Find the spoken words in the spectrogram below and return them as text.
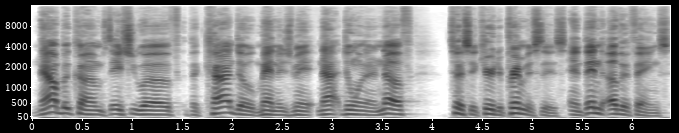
now becomes the issue of the condo management not doing enough to secure the premises. And then other things.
